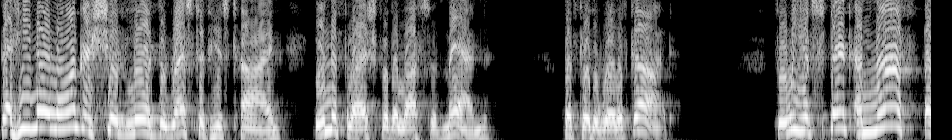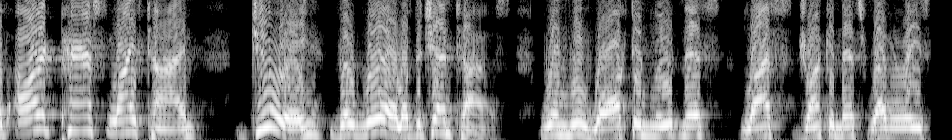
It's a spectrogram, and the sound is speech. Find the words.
that he no longer should live the rest of his time in the flesh for the lusts of men, but for the will of God. For we have spent enough of our past lifetime doing the will of the Gentiles when we walked in lewdness, lust, drunkenness, revelries,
